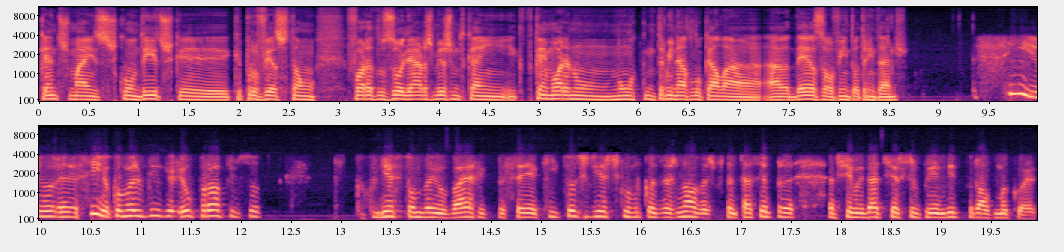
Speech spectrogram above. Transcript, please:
cantos mais escondidos que, que por vezes estão fora dos olhares mesmo de quem, de quem mora num, num determinado local há, há 10 ou 20 ou 30 anos? Sim, eu, sim, como eu digo, eu próprio sou que conheço tão bem o bairro e que passei aqui, todos os dias descubro coisas novas, portanto há sempre a possibilidade de ser surpreendido por alguma coisa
